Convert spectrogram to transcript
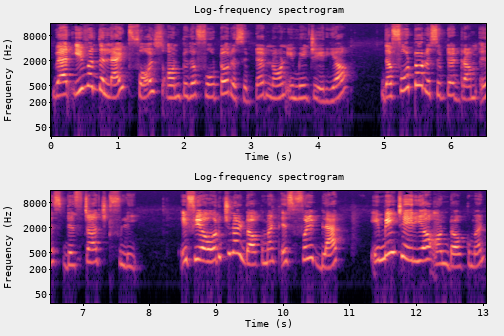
wherever the light falls onto the photoreceptor non-image area, the photoreceptor drum is discharged fully. If your original document is full black, image area on document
